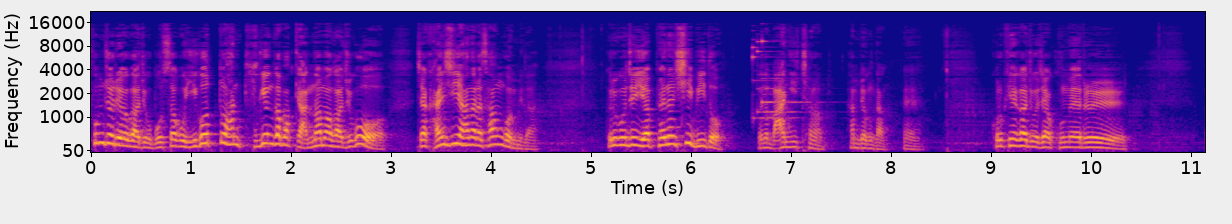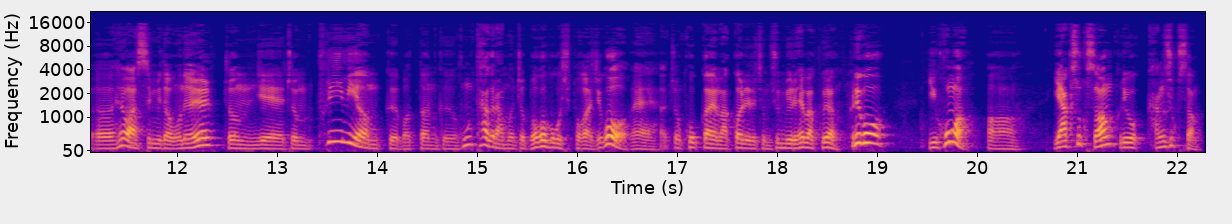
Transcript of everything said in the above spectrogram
품절이어 가지고 못 사고 이것도 한 두 개인가밖에 안 남아 가지고 제가 간신히 하나를 사온 겁니다. 그리고 이제 옆에는 12도. 이거는 12,000원 한 병당. 예. 그렇게 해 가지고 제가 구매를 어, 해왔습니다. 오늘 좀 이제 좀 프리미엄급 어떤 그 홍탁을 한번 좀 먹어보고 싶어가지고 예, 좀 고가의 막걸리를 좀 준비를 해봤고요. 그리고 이 홍어 어, 약숙성 그리고 강숙성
